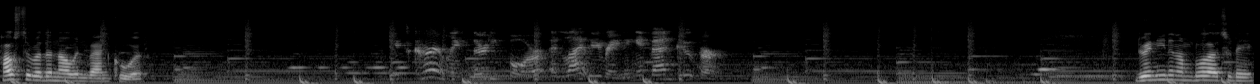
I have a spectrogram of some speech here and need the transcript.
How's the weather now in Vancouver? It's currently 34 and lightly raining in Vancouver. Do I need an umbrella today?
